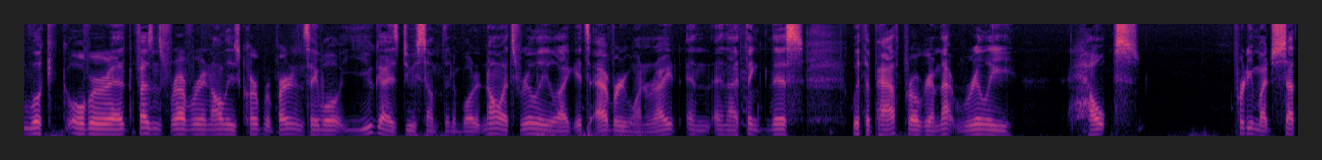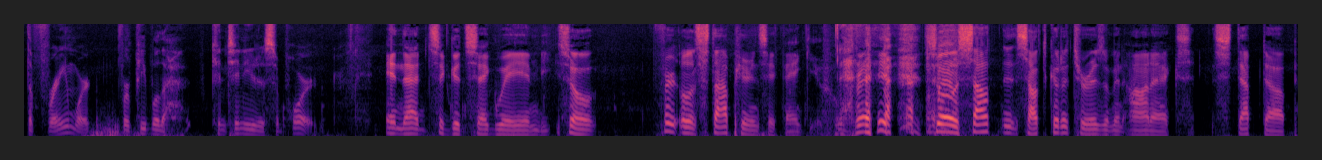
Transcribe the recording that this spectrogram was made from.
look over at Pheasants Forever and all these corporate partners and say, "Well, you guys do something about it." No, it's really like it's everyone, right? And and I think this with the Path program that really helps pretty much set the framework for people to continue to support. And that's a good segue. And so, first, let's stop here and say thank you. Right? so, South South Dakota Tourism and onX stepped up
